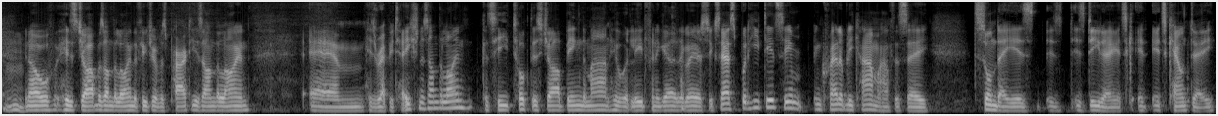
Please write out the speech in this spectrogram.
Mm. You know, his job is on the line, the future of his party is on the line, um, his reputation is on the line because he took this job being the man who would lead Fine Gael to greater success. But he did seem incredibly calm. I have to say, Sunday is is is D Day. It's it, it's count day.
